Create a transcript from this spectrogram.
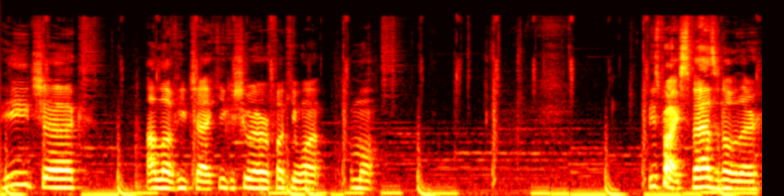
Heat check. I love heat check. You can shoot whatever fuck you want. Come on. He's probably spazzing over there.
